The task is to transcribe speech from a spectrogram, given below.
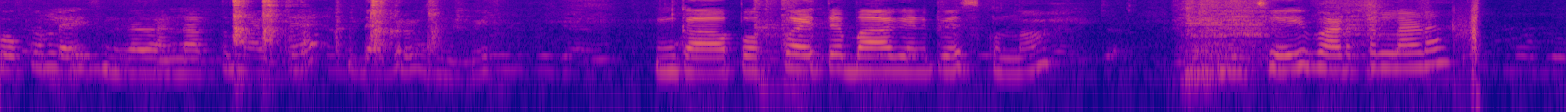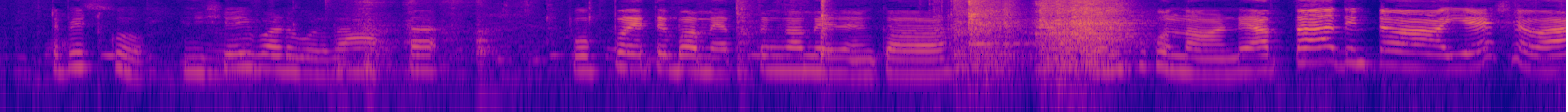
కుక్కర్లో వేసింది కదండి అర్థం అయితే దగ్గర ఉంది ఇంకా పప్పు అయితే బాగా ఎనిపేసుకుందాం నీ చేయి పడతలాడా? అట్ట పెట్టుకో. నీ చేయి పడకూడదా? అత్త పప్పు అయితే బాగా మెత్తంగా మేము ఇంకా వంపుకుందామండి అత్త తింటా. వేసావా?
